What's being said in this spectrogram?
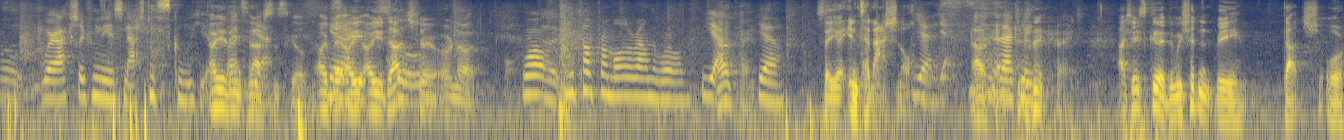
Well, we're actually from the international school here. Are you the but international school? Are, Yeah. are, you, are you Dutch or, or not? Well, we come from all around the world. Yeah. Okay. Yeah. So you're international. Yes. Okay. Exactly. Great. Actually, it's good. We shouldn't be Dutch or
